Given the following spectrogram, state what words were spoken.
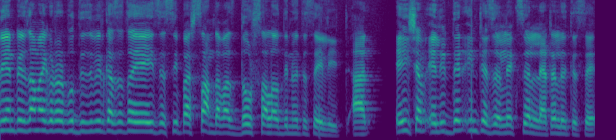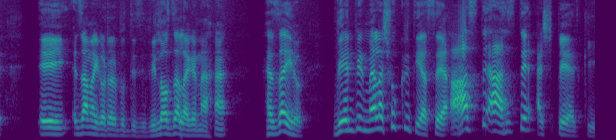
বিএনপির জামাইকোটার বুদ্ধিজীবীর কাছে তো এই যে সিপাস চান্দাবাজ, দৌড় সালাউদ্দিন হইতেছে এলিট। আর এইসব এলিটদের ইন্টেলেকচুয়াল ল্যাটেল হইতেছে এই জামাইকোটার বুদ্ধিজীবী। লজ্জা লাগে না। হ্যাঁ হ্যাঁ যাই হোক। বিএনপির মেলা স্বীকৃতি আছে। আস্তে আস্তে আসবে আর কি।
